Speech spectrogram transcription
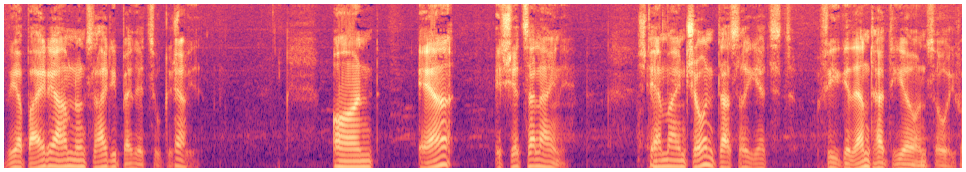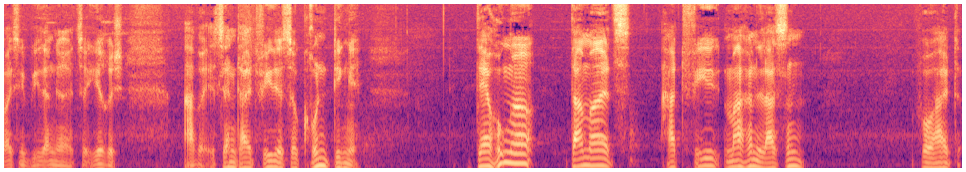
wir beide haben uns halt die Bälle zugespielt. Und er ist jetzt alleine. Er meint schon, dass er jetzt viel gelernt hat hier und so. Ich weiß nicht, wie lange er jetzt hier ist. Aber es sind halt viele so Grunddinge. Der Hunger damals hat viel machen lassen, wo halt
